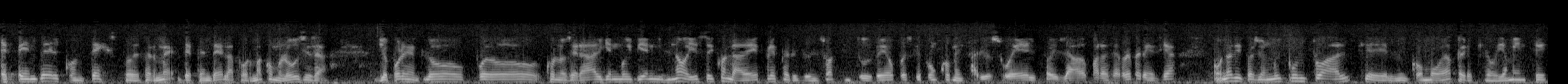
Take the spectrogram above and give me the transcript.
depende del contexto, depende de la forma como lo use. O sea, Yo, por ejemplo, puedo conocer a alguien muy bien y dice, no, yo estoy con la depre, pero yo en su actitud veo pues que fue un comentario suelto, aislado, para hacer referencia a una situación muy puntual que le incomoda, pero que obviamente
